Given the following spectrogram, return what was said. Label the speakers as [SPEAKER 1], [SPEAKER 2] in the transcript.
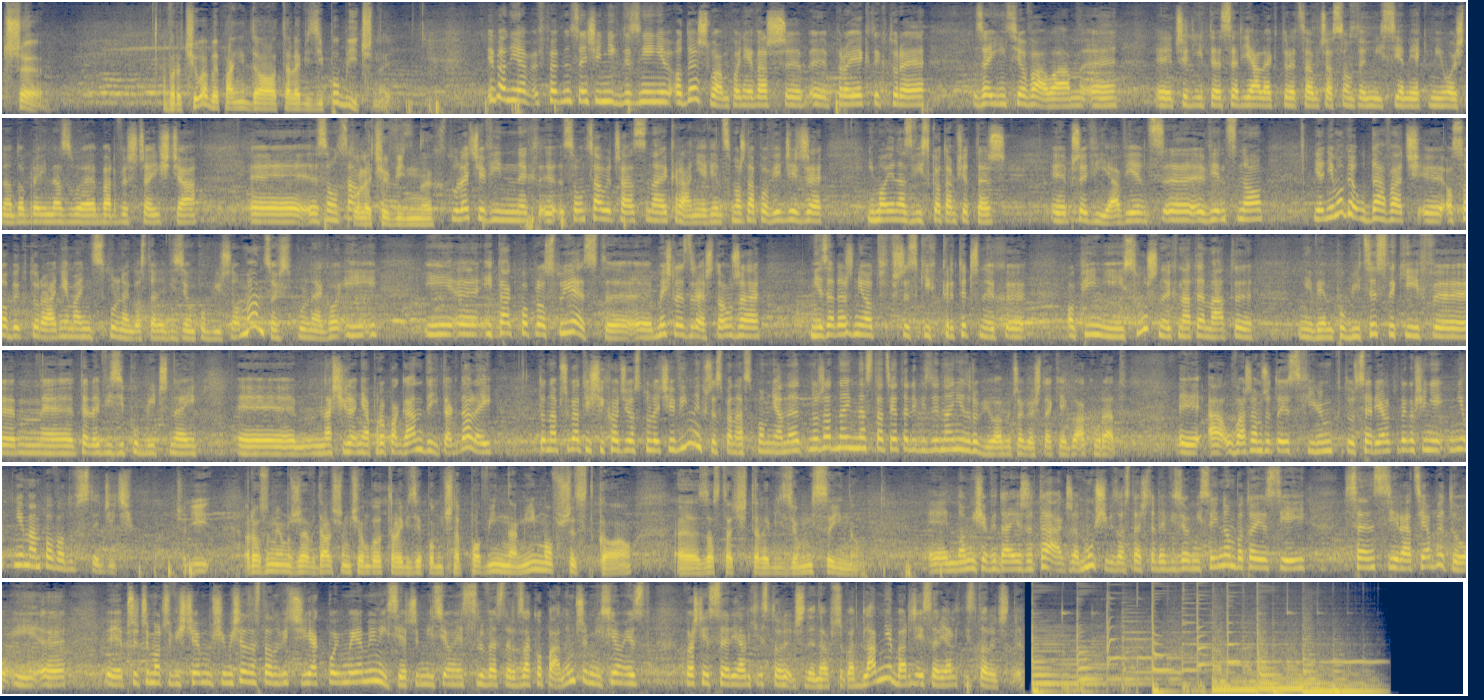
[SPEAKER 1] Czy wróciłaby Pani do telewizji publicznej?
[SPEAKER 2] Wie pan, ja w pewnym sensie nigdy z niej nie odeszłam, ponieważ y, y, projekty, które zainicjowałam, y, y, czyli te seriale, które cały czas są w emisji, jak Miłość na dobre i na złe, Barwy Szczęścia, y, są cały
[SPEAKER 1] Stulecie
[SPEAKER 2] czas-
[SPEAKER 1] winnych.
[SPEAKER 2] Stulecie winnych y, są cały czas na ekranie, więc można powiedzieć, że i moje nazwisko tam się też y, przewija, więc, y, więc no, ja nie mogę udawać y, osoby, która nie ma nic wspólnego z telewizją publiczną. Mam coś wspólnego i, i, y, i tak po prostu jest. Y, Myślę zresztą, że niezależnie od wszystkich krytycznych y, opinii słusznych na temat y, nie wiem, publicystyki w y, telewizji publicznej, y, nasilenia propagandy i tak dalej, to na przykład jeśli chodzi o stulecie winnych przez Pana wspomniane, no żadna inna stacja telewizyjna nie zrobiłaby czegoś takiego akurat. Y, A uważam, że to jest film, który, serial, którego się nie, nie, nie mam powodu wstydzić.
[SPEAKER 1] Czyli rozumiem, że w dalszym ciągu telewizja publiczna powinna mimo wszystko e, zostać telewizją misyjną.
[SPEAKER 2] Y, No mi się wydaje, że tak, że musi zostać telewizją misyjną, bo to jest jej sens i racja bytu. I, y, y, przy czym oczywiście musimy się zastanowić, jak pojmujemy misję. Czy misją jest Sylwester w Zakopanym, czy misją jest właśnie serial historyczny na przykład. Dla mnie bardziej serial historyczny.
